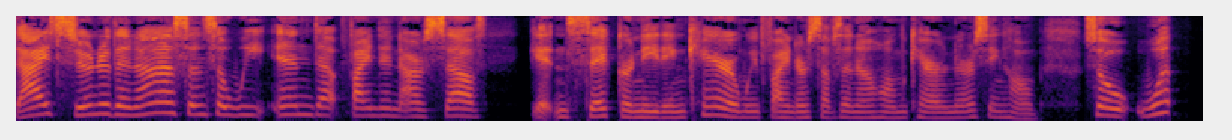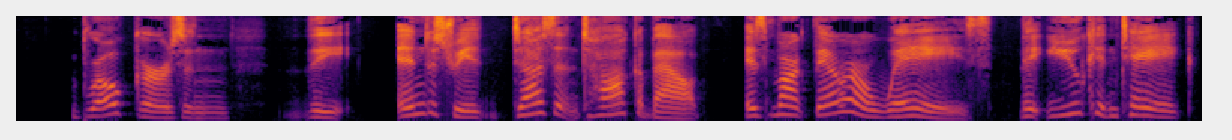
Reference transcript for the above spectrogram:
die sooner than us. And so we end up finding ourselves getting sick or needing care. And we find ourselves in a home care or nursing home. So what brokers and the industry doesn't talk about is Mark, there are ways that you can take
